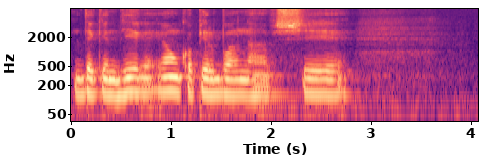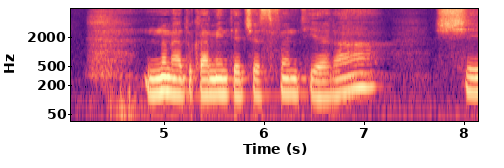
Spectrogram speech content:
de gândire, era un copil bolnav și nu mi-aduc aminte ce sfânt era și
